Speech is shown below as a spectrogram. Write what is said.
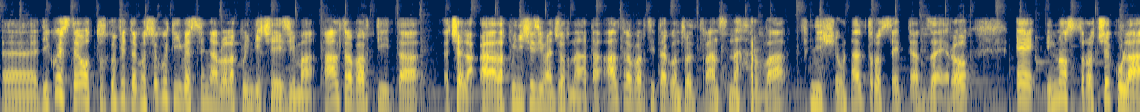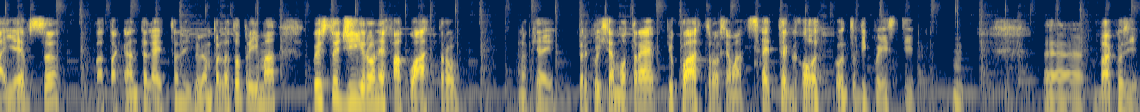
Eh, di queste otto sconfitte consecutive segnalo la quindicesima, altra partita, cioè la, la quindicesima giornata, altra partita contro il Transnarva, finisce un altro 7-0 e il nostro Cekulaevs, l'attaccante lettone di cui abbiamo parlato prima, questo giro ne fa 4. Ok, per cui siamo 3 più 4, siamo a 7 gol contro di questi. Mm. Eh, va così.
